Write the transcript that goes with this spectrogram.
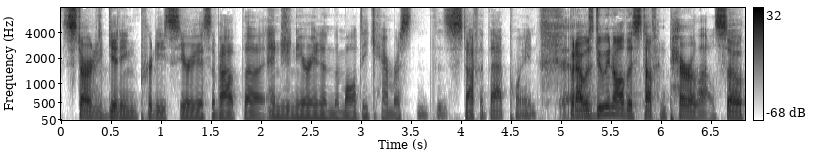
started getting pretty serious about the engineering and the multi-camera stuff at that point. Yeah. but i was doing all this stuff in parallel. So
